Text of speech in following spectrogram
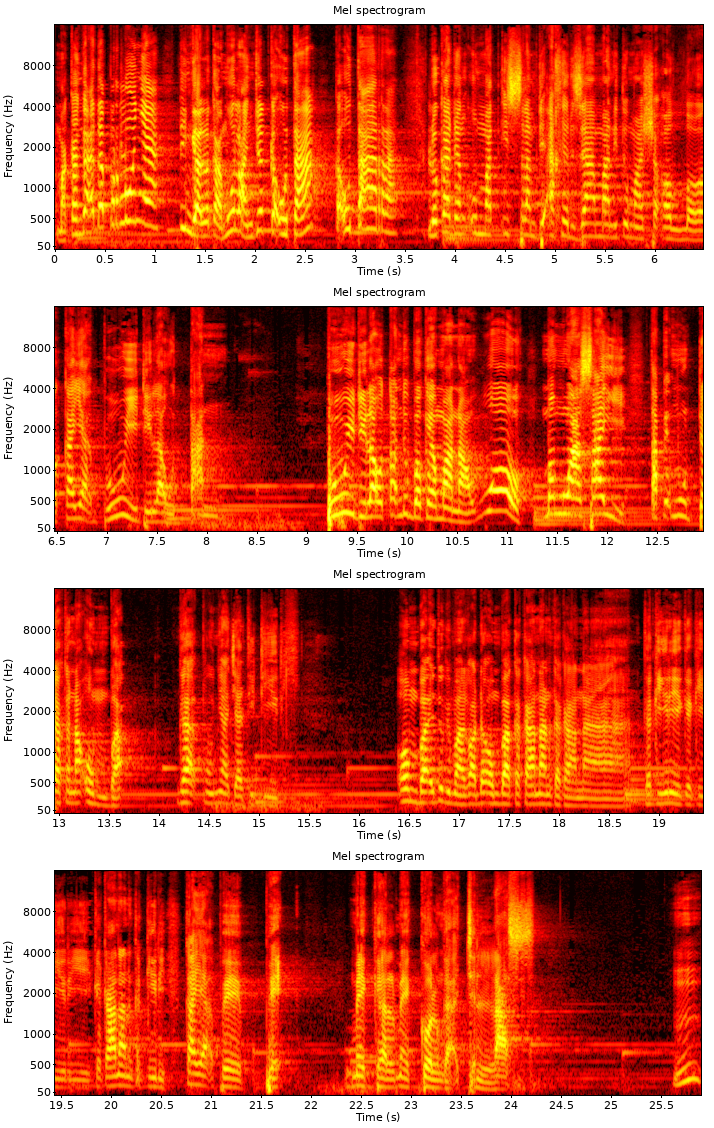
maka nggak ada perlunya. Tinggal kamu lanjut ke utara, ke utara. Lo kadang umat Islam di akhir zaman itu masya Allah kayak bui di lautan. Bui di lautan itu bagaimana? Wow, menguasai, tapi mudah kena ombak, nggak punya jati diri. Ombak itu gimana? Kalau ada ombak ke kanan ke kanan, ke kiri ke kiri, ke kanan ke kiri, kayak bebek, megal megol nggak jelas. Hmm?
